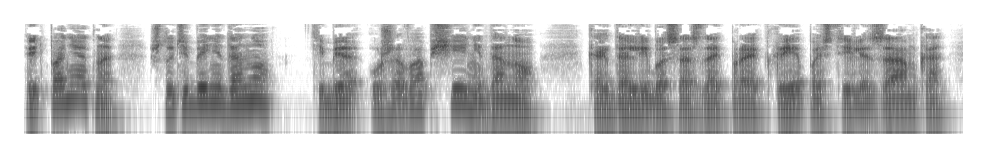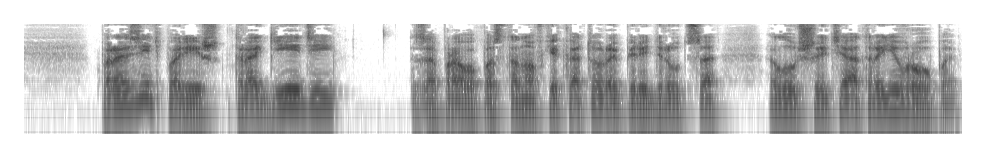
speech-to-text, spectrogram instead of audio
Ведь понятно, что тебе не дано, тебе уже вообще не дано когда-либо создать проект крепости или замка, поразить Париж трагедией, за право постановки которой передерутся лучшие театры Европы,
